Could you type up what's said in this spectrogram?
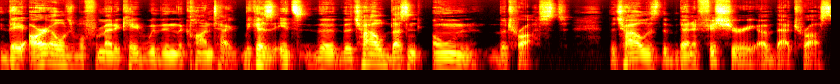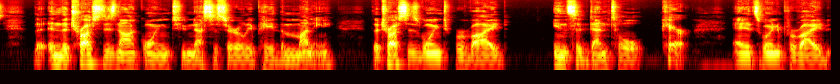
They are eligible for medicaid within the context because it's the the child doesn't own the trust the child is the beneficiary of that trust and the trust is not going to necessarily pay the money. The trust is going to provide incidental care and it's going to provide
